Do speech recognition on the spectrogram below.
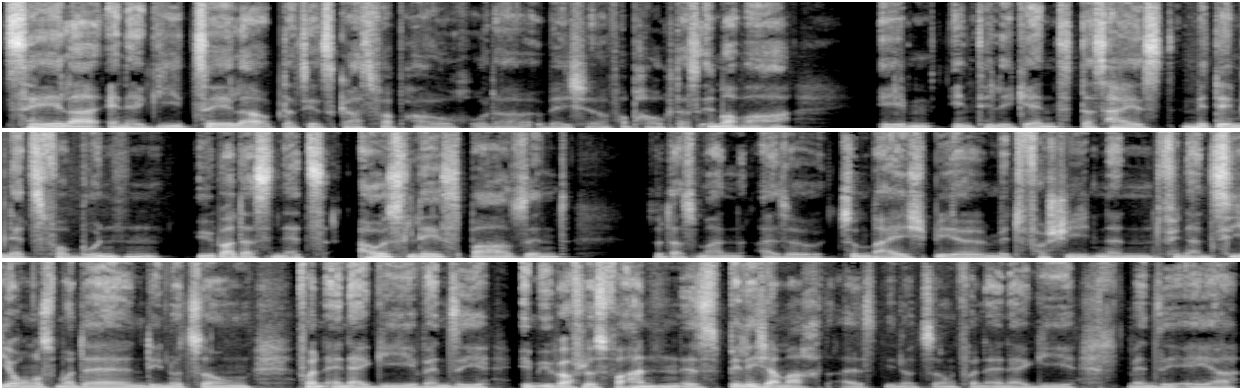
Zähler, Energiezähler, ob das jetzt Gasverbrauch oder welcher Verbrauch das immer war, eben intelligent, das heißt mit dem Netz verbunden, über das Netz auslesbar sind, sodass man also zum Beispiel mit verschiedenen Finanzierungsmodellen die Nutzung von Energie, wenn sie im Überfluss vorhanden ist, billiger macht als die Nutzung von Energie, wenn sie eher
